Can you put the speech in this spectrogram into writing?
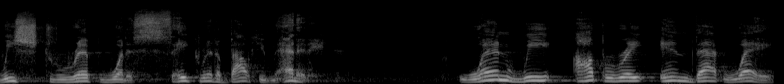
we strip what is sacred about humanity. when we operate in that way,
